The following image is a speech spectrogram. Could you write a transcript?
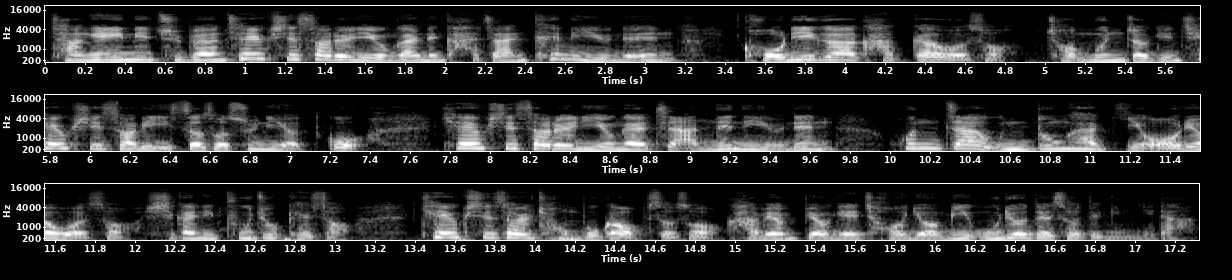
장애인이 주변 체육시설을 이용하는 가장 큰 이유는 거리가 가까워서 전문적인 체육시설이 있어서 순이었고, 체육시설을 이용하지 않는 이유는 혼자 운동하기 어려워서 시간이 부족해서 체육시설 정보가 없어서 감염병의 전염이 우려돼서 등입니다.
